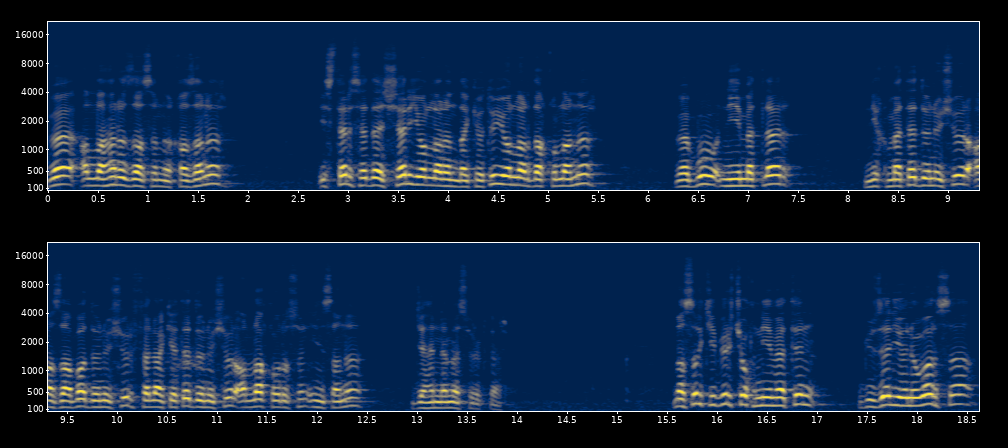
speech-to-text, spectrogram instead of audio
ve Allah'ın rızasını kazanır. İsterse de şer yollarında, kötü yollarda kullanır ve bu nimetler nikmete dönüşür, azaba dönüşür, felakete dönüşür. Allah korusun insanı cehenneme sürükler. Nasıl ki birçok nimetin güzel yönü varsa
